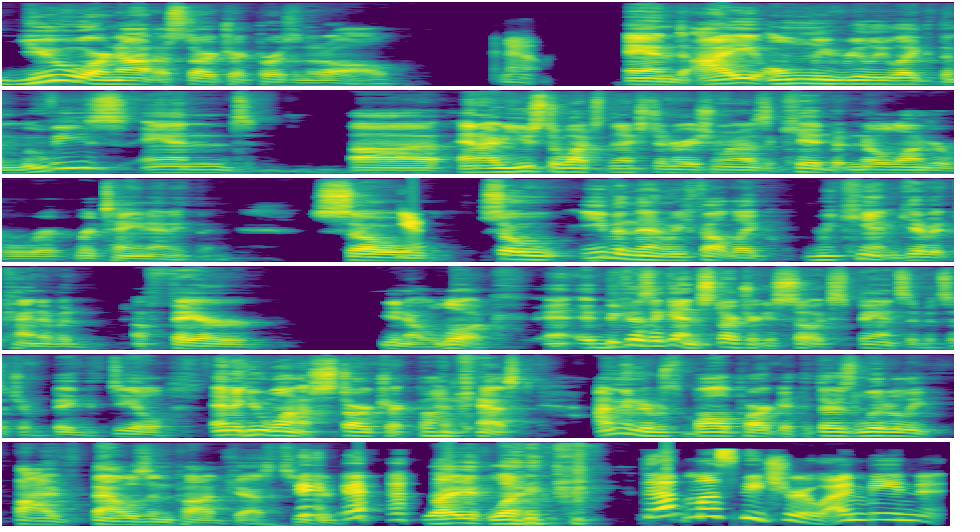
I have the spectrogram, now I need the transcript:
you are not a Star Trek person at all, No. And I only really like the movies and uh, and I used to watch the Next Generation when I was a kid, but no longer re- retain anything. So Yeah. so even then, we felt like we can't give it kind of a, a fair you know look because again, Star Trek is so expansive; it's such a big deal. And if you want a Star Trek podcast. I'm going to just ballpark it that there's literally 5,000 podcasts you could, right? Like, That must be true. I mean,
